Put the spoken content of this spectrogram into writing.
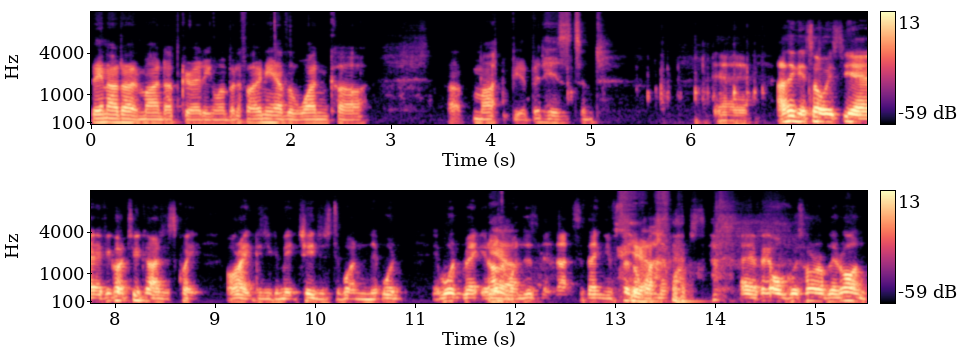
then I don't mind upgrading one. But if I only have the one car, I might be a bit hesitant. Yeah, I think it's always yeah. If you've got two cars, it's quite all right because you can make changes to one. And it won't it won't wreck your yeah. other one, isn't it? That's the thing. You've still got yeah. one that works uh, if it all goes horribly wrong.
